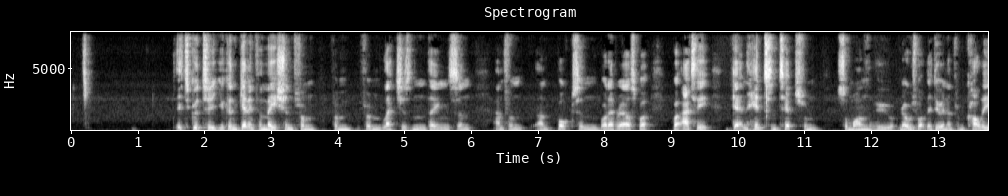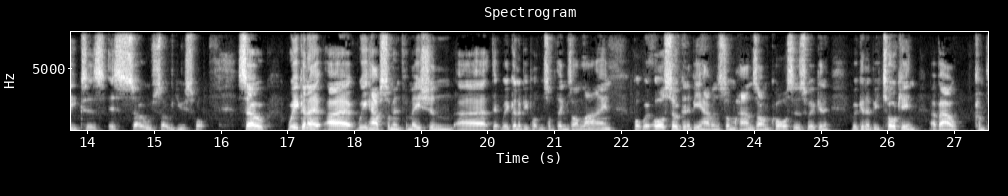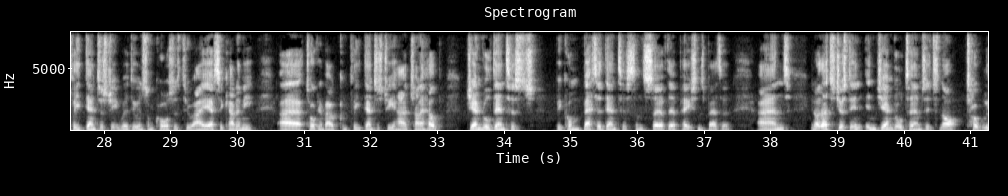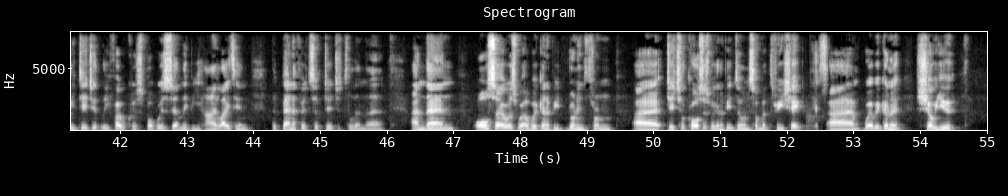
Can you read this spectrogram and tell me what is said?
it's good to you can get information from from from lectures and things and and from and books and whatever else. But but actually getting hints and tips from someone who knows what they're doing and from colleagues is is so so useful. So we're gonna uh, we have some information uh, that we're going to be putting some things online, but we're also going to be having some hands-on courses. We're gonna we're going to be talking about complete dentistry. We're doing some courses through IAS Academy, uh, talking about complete dentistry, how trying to help general dentists become better dentists and serve their patients better. And, you know, that's just in, in general terms. It's not totally digitally focused, but we'll certainly be highlighting the benefits of digital in there. And then also, as well, we're going to be running from uh, digital courses. We're going to be doing some with 3Shape, yes. um, where we're going to show you,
